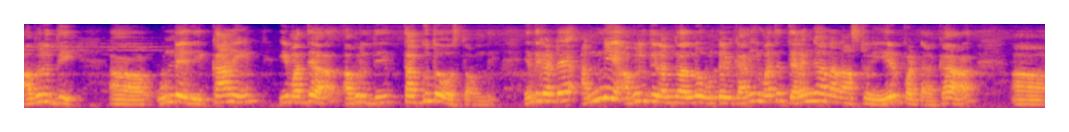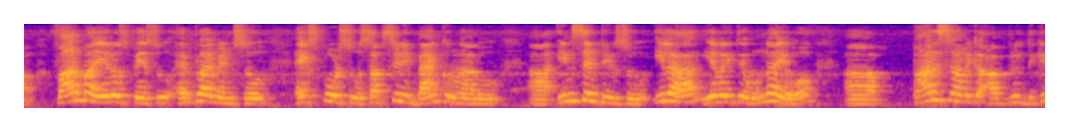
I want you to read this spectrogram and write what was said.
అభివృద్ధి ఉండేది. కానీ ఈ మధ్య అభివృద్ధి తగ్గుతూ వస్తూ ఉంది. ఎందుకంటే అన్ని అభివృద్ధి రంగాల్లో ఉండేవి. కానీ ఈ మధ్య తెలంగాణ రాష్ట్రం ఏర్పడ్డాక pharma aerospace employments exports subsidy bank రుణాలు ఇన్సెంటివ్స్ ఇలా ఏవైతే ఉన్నాయో పారిశ్రామిక అభివృద్ధికి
